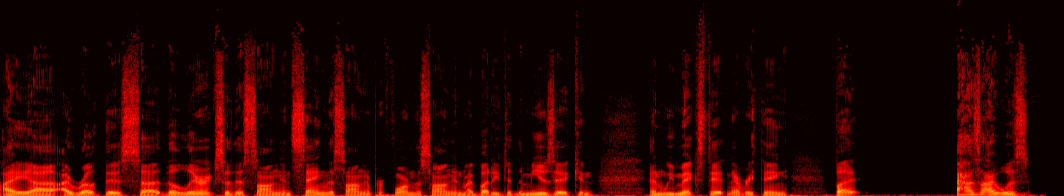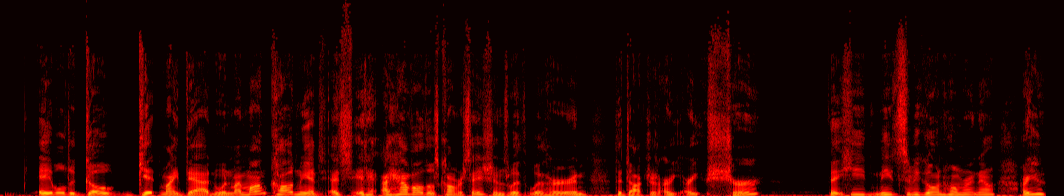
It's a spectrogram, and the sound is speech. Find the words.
I uh, I wrote this uh, the lyrics of this song and sang the song and performed the song, and my buddy did the music and and we mixed it and everything. But as I was able to go get my dad, when my mom called me, I, I, I have all those conversations with with her and the doctors. Are are you sure? that he needs to be going home right now? Are you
